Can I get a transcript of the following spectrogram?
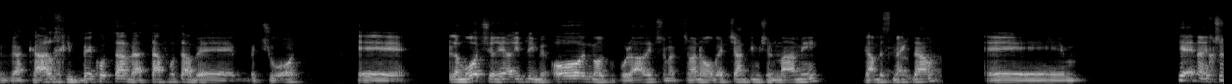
והקהל חיבק אותה ועטף אותה בתשואות. אה, למרות שריה ריפלי מאוד מאוד פופולרית, שמענו הרבה צ'אנטים של מאמי, גם בסמקדאון. אה, כן, אני חושב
